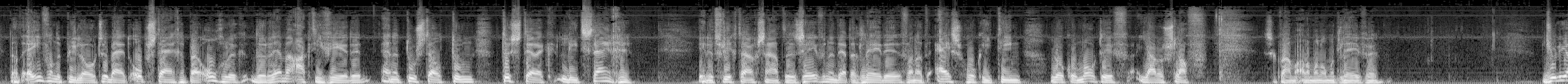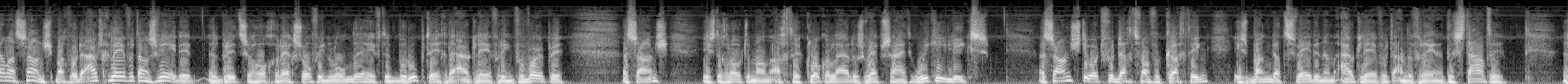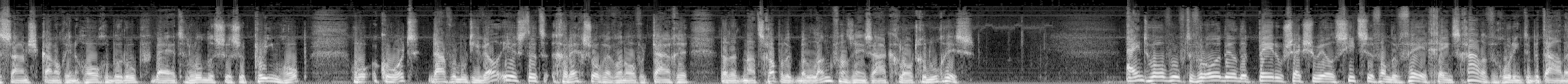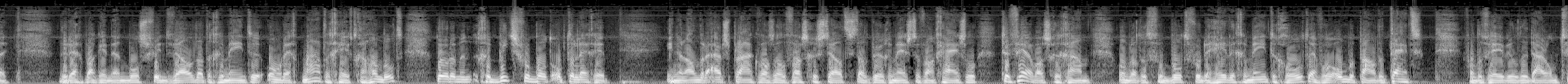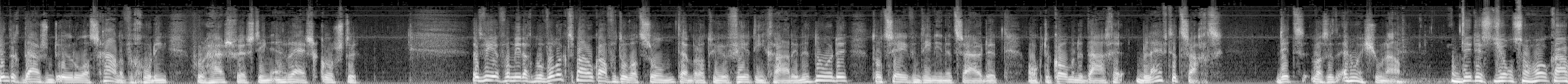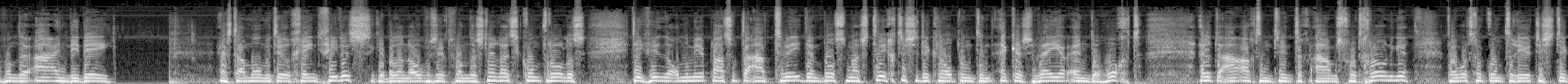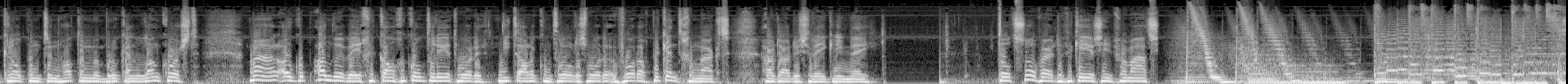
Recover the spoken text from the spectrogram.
dat een van de piloten bij het opstijgen per ongeluk de remmen activeerde en het toestel toen te sterk liet stijgen. In het vliegtuig zaten 37 leden van het ijshockeyteam Lokomotiv Jaroslav. Ze kwamen allemaal om het leven. Julian Assange mag worden uitgeleverd aan Zweden. Het Britse Hoge Rechtshof in Londen heeft het beroep tegen de uitlevering verworpen. Assange is de grote man achter klokkenluiderswebsite Wikileaks. Assange, die wordt verdacht van verkrachting, is bang dat Zweden hem uitlevert aan de Verenigde Staten. Assange kan nog in hoger beroep bij het Londense Supreme Hop Court. Daarvoor moet hij wel eerst het gerechtshof ervan overtuigen dat het maatschappelijk belang van zijn zaak groot genoeg is. Eindhoven hoeft de veroordeelde pedoseksueel Sietse van der Vee geen schadevergoeding te betalen. De rechtbank in Den Bosch vindt wel dat de gemeente onrechtmatig heeft gehandeld door hem een gebiedsverbod op te leggen. In een andere uitspraak was al vastgesteld dat burgemeester Van Gijzel te ver was gegaan, omdat het verbod voor de hele gemeente gold en voor onbepaalde tijd. Van der Vee wilde daarom 20.000 euro als schadevergoeding voor huisvesting en reiskosten. Het weer vanmiddag bewolkt, maar ook af en toe wat zon. Temperatuur 14 graden in het noorden tot 17 in het zuiden. Ook de komende dagen blijft het zacht. Dit was het NOS Journaal. Dit is Johnson Hoka van de ANWB. Er staan momenteel geen files. Ik heb al een overzicht van de snelheidscontroles. Die vinden onder meer plaats op de A2 Den Bosch-Maastricht tussen de knooppunten Eckersweijer en De Hocht. En op de A28 Amersfoort-Groningen. Daar wordt gecontroleerd tussen de knooppunten Hottenbroek en Langhorst. Maar ook op andere wegen kan gecontroleerd worden. Niet alle controles worden vooraf bekendgemaakt. Hou daar dus rekening mee. Tot zover de verkeersinformatie.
